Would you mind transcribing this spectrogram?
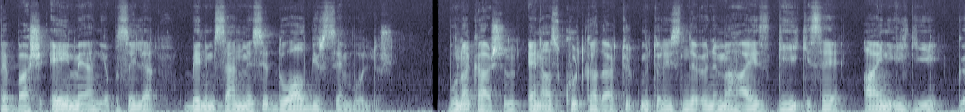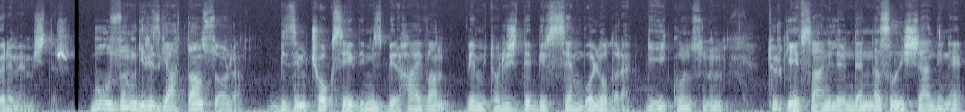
ve baş eğmeyen yapısıyla benimsenmesi doğal bir semboldür. Buna karşın en az kurt kadar Türk mitolojisinde öneme haiz geyik ise aynı ilgiyi görememiştir. Bu uzun girizgahtan sonra bizim çok sevdiğimiz bir hayvan ve mitolojide bir sembol olarak geyik konusunun Türk efsanelerinde nasıl işlendiğini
